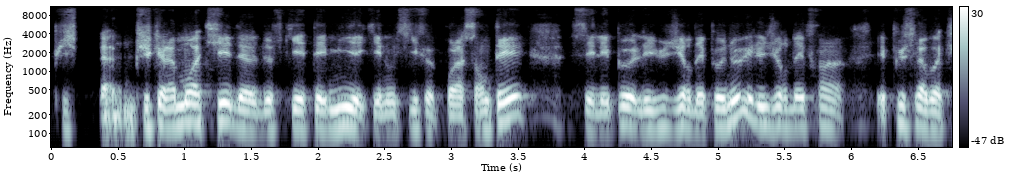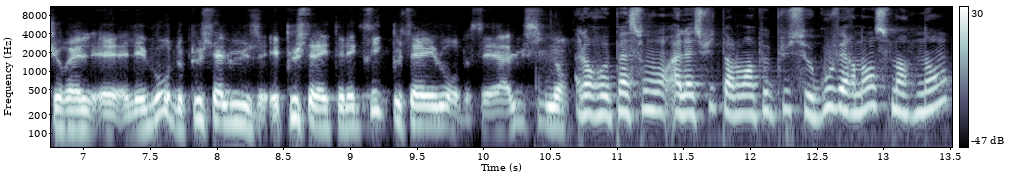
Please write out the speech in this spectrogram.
puisque puisque la moitié de, de, ce qui est émis et qui est nocif pour la santé, c'est les, les usures des pneus et les usures des freins. Et plus la voiture elle, elle, est lourde, plus elle use. Et plus elle est électrique, plus elle est lourde. C'est hallucinant. Alors passons à la suite, parlons un peu plus gouvernance maintenant.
